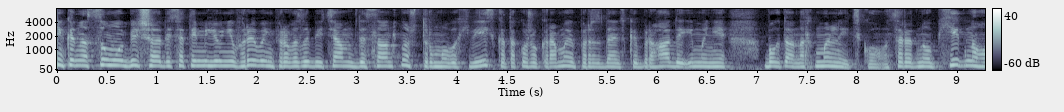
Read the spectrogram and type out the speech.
Техніки на суму більше 10 мільйонів гривень привезли бійцям десантно-штурмових військ, а також окремої президентської бригади імені Богдана Хмельницького. Серед необхідного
